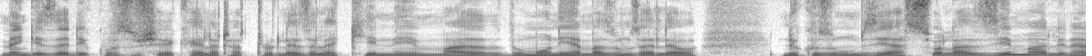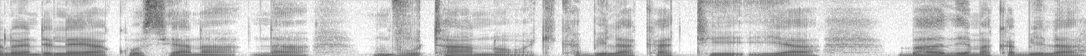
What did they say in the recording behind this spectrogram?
Mengi zaidi kuhusu shirika hilo tatueleza, lakini madhumuni ya mazungumzo leo ni kuzungumzia suala zima linaloendelea kuhusiana na mvutano wa kikabila kati ya baadhi ya makabila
